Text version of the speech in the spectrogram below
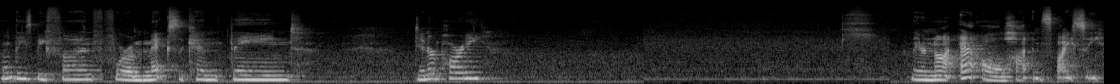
Won't these be fun for a Mexican themed dinner party? They are not at all hot and spicy.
